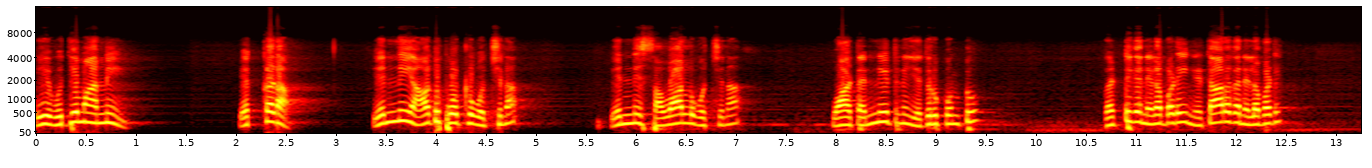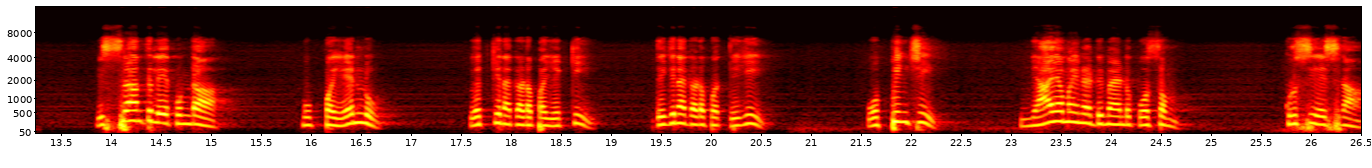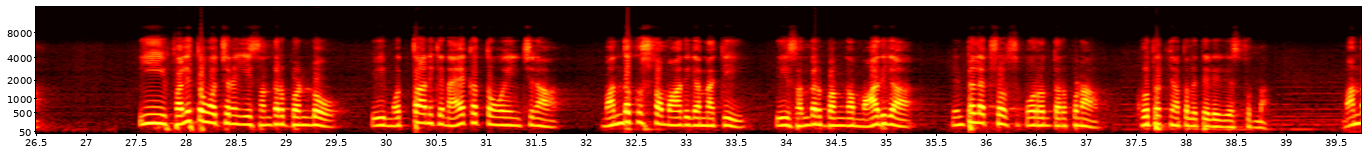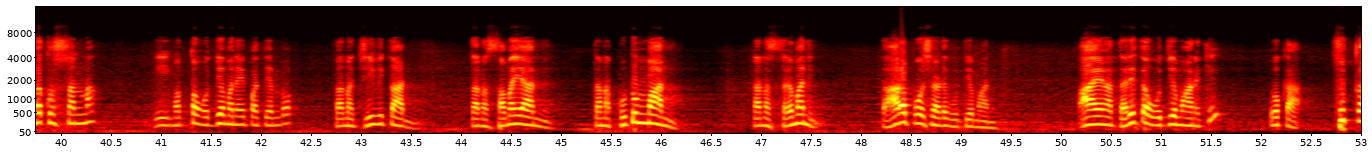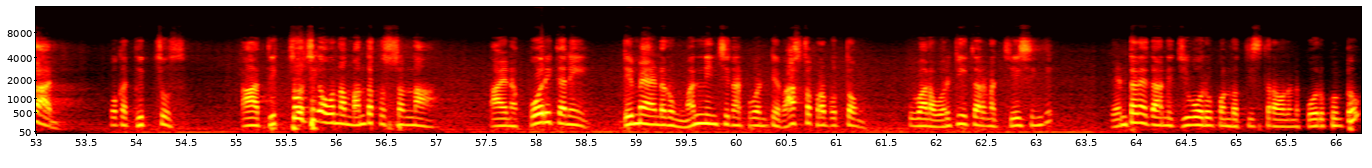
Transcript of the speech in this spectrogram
ఈ ఉద్యమాన్ని ఎక్కడ ఎన్ని ఆటుపోట్లు వచ్చినా ఎన్ని సవాళ్ళు వచ్చినా వాటన్నిటిని ఎదుర్కొంటూ గట్టిగా నిలబడి నిటారుగా నిలబడి విశ్రాంతి లేకుండా ముప్పై ఏళ్ళు ఎక్కిన గడప ఎక్కి దిగిన గడప దిగి ఒప్పించి న్యాయమైన డిమాండ్ కోసం కృషి చేసిన ఈ ఫలితం వచ్చిన ఈ సందర్భంలో ఈ మొత్తానికి నాయకత్వం వహించిన మందకృష్ణ మాదిగన్నకి ఈ సందర్భంగా మాదిగా ఇంటలెక్చువల్స్ ఫోరం తరపున కృతజ్ఞతలు తెలియజేస్తున్నా. మందకృష్ణన్న ఈ మొత్తం ఉద్యమ నేపథ్యంలో తన జీవితాన్ని తన సమయాన్ని తన కుటుంబాన్ని తన శ్రమని ధారపోశాడు ఉద్యమానికి. ఆయన దళిత ఉద్యమానికి ఒక చుక్కాని ఒక దిక్చూసి. ఆ దిక్చూచిగా ఉన్న మందకృష్ణన్న ఆయన కోరికని డిమాండ్ను మన్నించినటువంటి రాష్ట్ర ప్రభుత్వం ఇవాళ వర్గీకరణ చేసింది. వెంటనే దాన్ని జీవో రూపంలో తీసుకురావాలని కోరుకుంటూ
